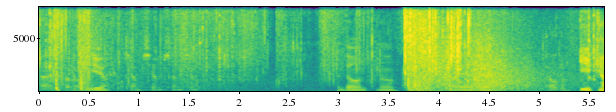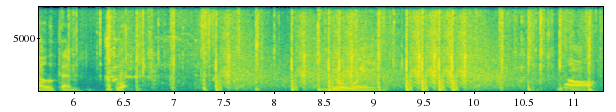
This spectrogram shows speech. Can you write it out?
Guy. You? Jump, jump, jump, jump, jump. I don't know. Oh, yeah, yeah. Killed. You killed them. What? No way. No.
